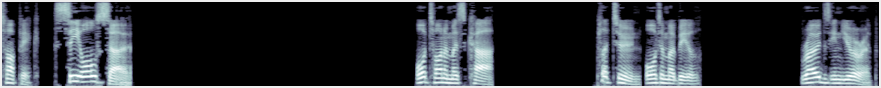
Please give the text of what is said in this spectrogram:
Topic. See also. Autonomous car. Platoon automobile. Roads in Europe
